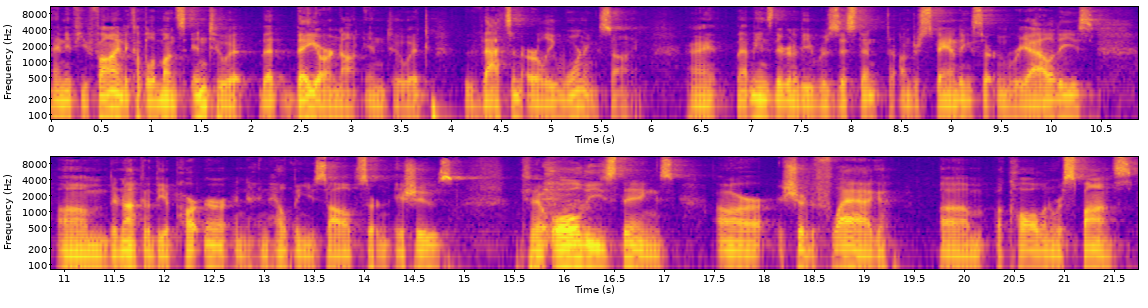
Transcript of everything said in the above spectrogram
And if you find a couple of months into it that they are not into it, that's an early warning sign. Right? That means they're going to be resistant to understanding certain realities. Um, they're not going to be a partner in, in helping you solve certain issues. So all these things are should flag um, a call and response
